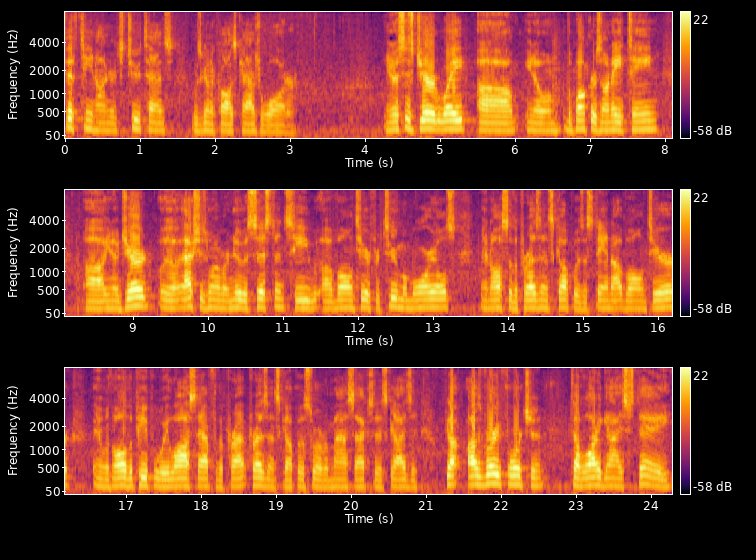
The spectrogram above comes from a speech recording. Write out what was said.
1500s, two tenths, was going to cause casual water. You know, this is Jared Waite. Um, you know, on the bunkers on 18. Uh, you know, Jared uh, actually is one of our new assistants. He uh, volunteered for two memorials, and also the President's Cup was a standout volunteer. And with all the people we lost after the Pre- President's Cup, it was sort of a mass exodus. Guys, that got, I was very fortunate to have a lot of guys stay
